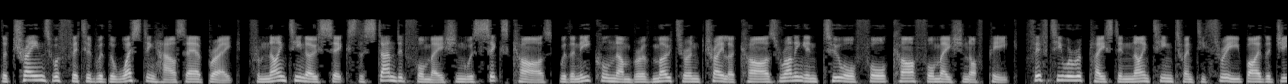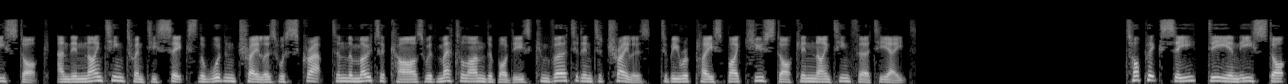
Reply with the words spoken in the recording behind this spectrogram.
The trains were fitted with the Westinghouse air brake. From 1906 the standard formation was six cars, with an equal number of motor and trailer cars running in two or four car formation off-peak. Fifty were replaced in 1923 by the G-stock, and in 1926 the wooden trailers were scrapped and the motor cars with metal underbodies converted into trailers, to be replaced by Q-stock in 1938. Topic C, D and E stock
